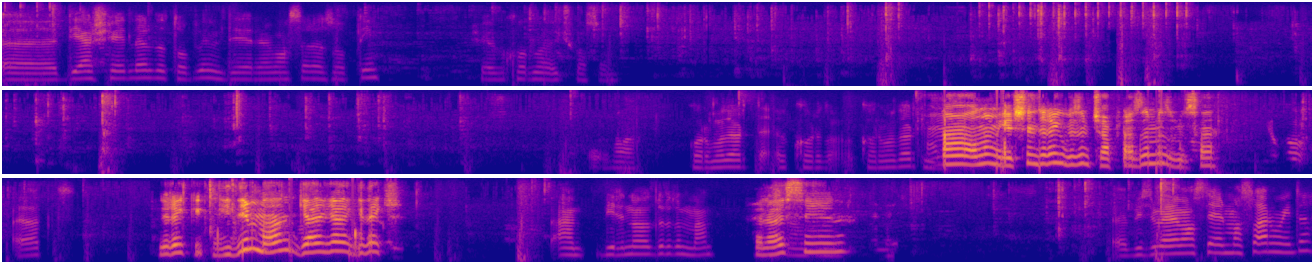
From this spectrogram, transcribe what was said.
Ee, diğer şeyleri de toplayayım. Diğer elmasları da toplayayım. Şöyle bir koruma 3 basalım. Oha. Koruma 4 de, koruma, koruma 4 mü? Aa oğlum yeşil direkt bizim çaprazımız mı sen? Yok evet. Direkt gideyim mi lan? Gel gel gidek. Ben birini öldürdüm ben. Helalsin. Ee, bizim elmaslı elmas var mıydı?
